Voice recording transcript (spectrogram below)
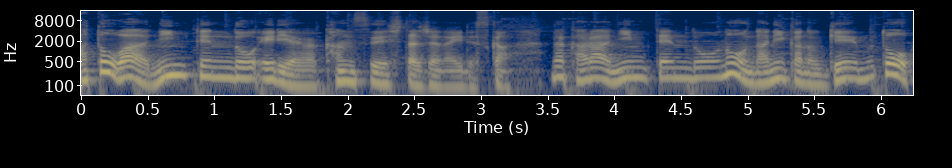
あとは任天堂エリアが完成したじゃないですか。だから任天堂の何かのゲームと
